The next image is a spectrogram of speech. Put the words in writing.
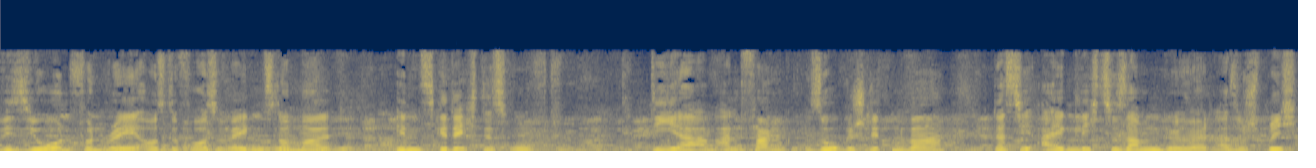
Vision von Ray aus The Force Awakens nochmal ins Gedächtnis ruft, die ja am Anfang so geschnitten war, dass sie eigentlich zusammengehört. Also sprich,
